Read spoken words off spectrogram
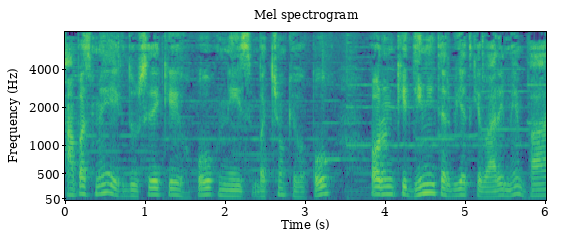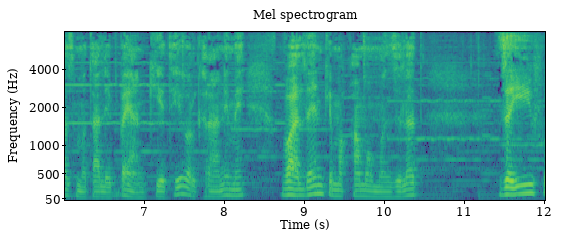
آپس میں ایک دوسرے کے حقوق، نیز بچوں کے حقوق اور ان کی دینی تربیت کے بارے میں بعض مطالب بیان کیے تھے اور گھرانے میں والدین کے مقام و منزلت ضعیف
